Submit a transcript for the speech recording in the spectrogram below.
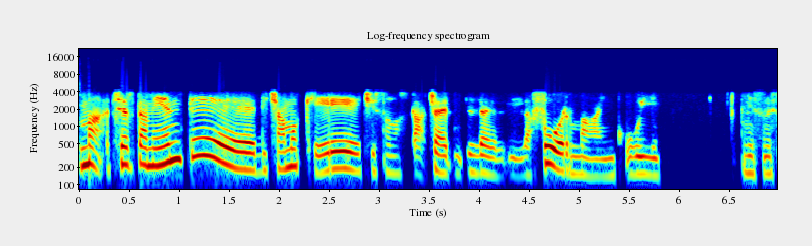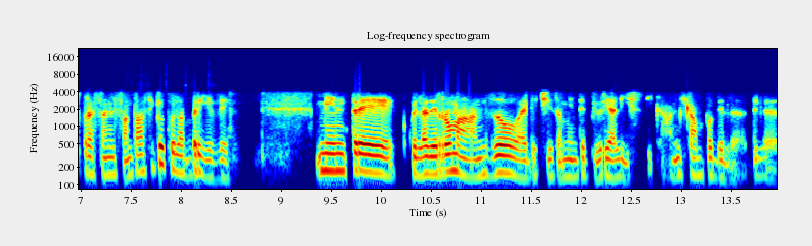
Ma certamente diciamo che ci sono stati, cioè la, la, forma in cui mi sono espressa nel fantastico è quella breve, mentre quella del romanzo è decisamente più realistica, nel campo del, del,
